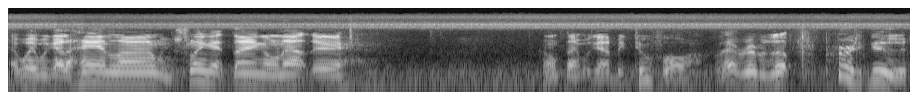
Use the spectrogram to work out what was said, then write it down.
That way we got a hand line. We can sling that thing on out there. I don't think we gotta be too far. Well, that river's up pretty good.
